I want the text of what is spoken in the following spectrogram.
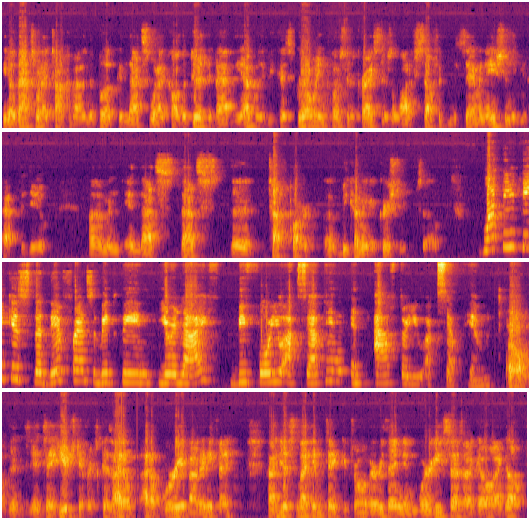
you know that's what I talk about in the book, and that's what I call the good, the bad, and the ugly. Because growing closer to Christ, there's a lot of self-examination that you have to do, um, and and that's that's the tough part of becoming a Christian. So what do you think is the difference between your life before you accept him and after you accept him? Oh, it's a huge difference because I don't I don't worry about anything. I just let him take control of everything, and where he says I go, I go.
